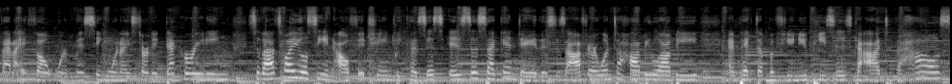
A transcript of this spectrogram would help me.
that I felt were missing when I started decorating. So that's why you'll see an outfit change because this is the second day. This is after I went to Hobby Lobby and picked up a few new pieces to add to the house.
